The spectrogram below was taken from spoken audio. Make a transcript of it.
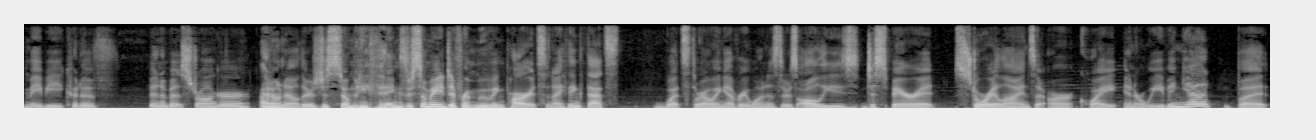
maybe could have been a bit stronger. I don't know. There's just so many things. There's so many different moving parts and I think that's what's throwing everyone is there's all these disparate storylines that aren't quite interweaving yet, but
